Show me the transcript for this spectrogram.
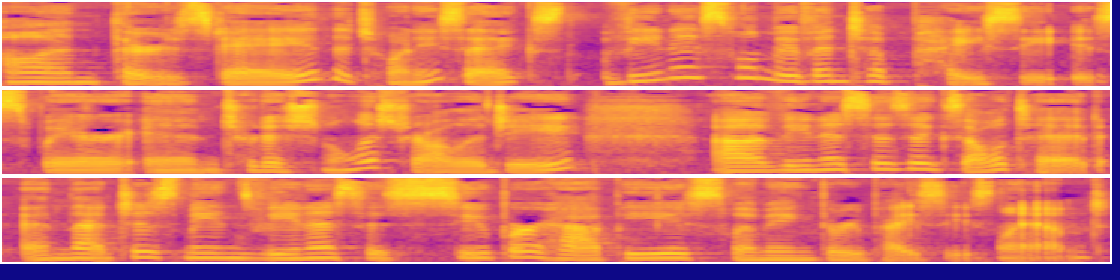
On Thursday, the 26th, Venus will move into Pisces, where in traditional astrology, uh, Venus is exalted. And that just means Venus is super happy swimming through Pisces land.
